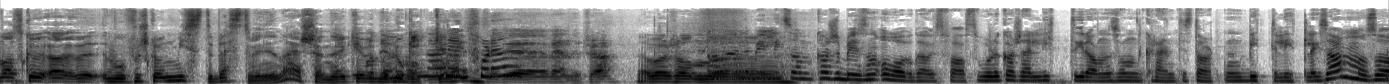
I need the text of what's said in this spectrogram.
hva skal, uh, Hvorfor skal hun miste bestevenninna? Jeg skjønner ikke logikken er her. for det. Venner, tror jeg. Det bare sånn Kan det bli litt sånn, kanskje det blir en sånn overgangsfase hvor det kanskje er litt grann sånn kleint i starten, bitte litt, liksom. Og så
